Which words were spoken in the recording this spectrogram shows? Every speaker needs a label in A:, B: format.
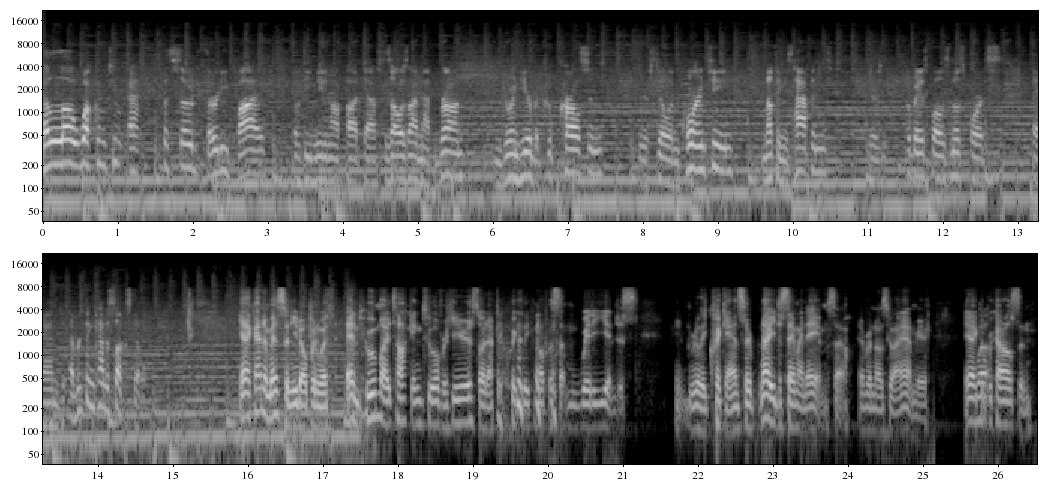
A: Hello, welcome to episode 35 of the Leading Off Podcast. As always, I'm Matt Braun. I'm joined here by Cooper Carlson. We're still in quarantine. Nothing has happened. There's no baseball, there's no sports, and everything kind of sucks still.
B: Yeah, I kind of miss when you'd open with, and who am I talking to over here? So I'd have to quickly come up with something witty and just really quick answer. Now you just say my name, so everyone knows who I am here. Yeah,
A: Well-
B: Cooper Carlson.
